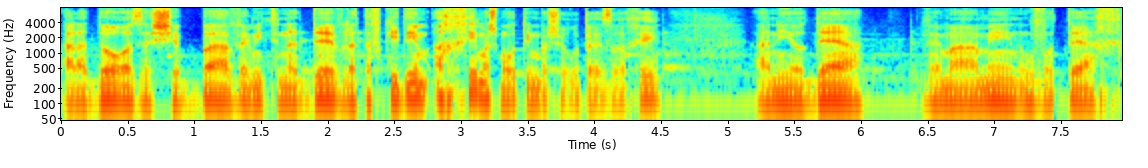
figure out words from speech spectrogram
על הדור הזה שבא ומתנדב לתפקידים הכי משמעותיים בשירות האזרחי, אני יודע ומאמין ובוטח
